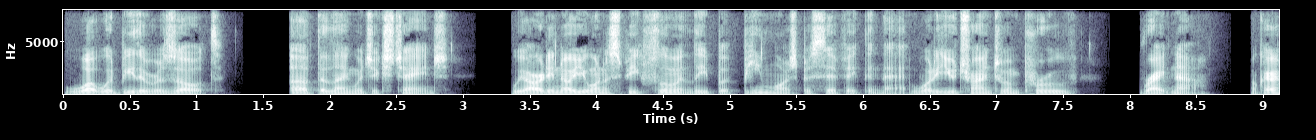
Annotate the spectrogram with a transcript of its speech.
what would be the result of the language exchange? We already know you want to speak fluently, but be more specific than that. What are you trying to improve right now? Okay.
